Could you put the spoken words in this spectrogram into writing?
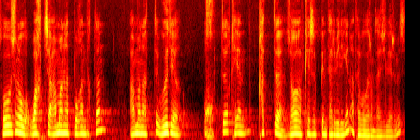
сол үшін ол уақытша аманат болғандықтан аманатты өте ұқыпты қиян қатты жауапкершілікпен тәрбиелеген ата бабаларымыз әжелеріміз.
